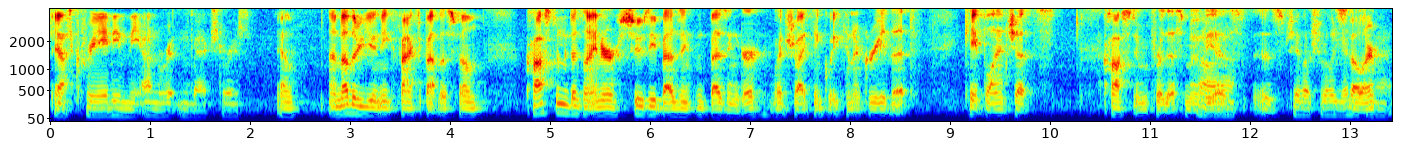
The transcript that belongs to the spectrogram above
Yeah. Is creating the unwritten backstories. Yeah. Another unique fact about this film costume designer Suzy Benzinger, which I think we can agree that Cate Blanchett's costume for this movie Oh, is, is She looks really stellar,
